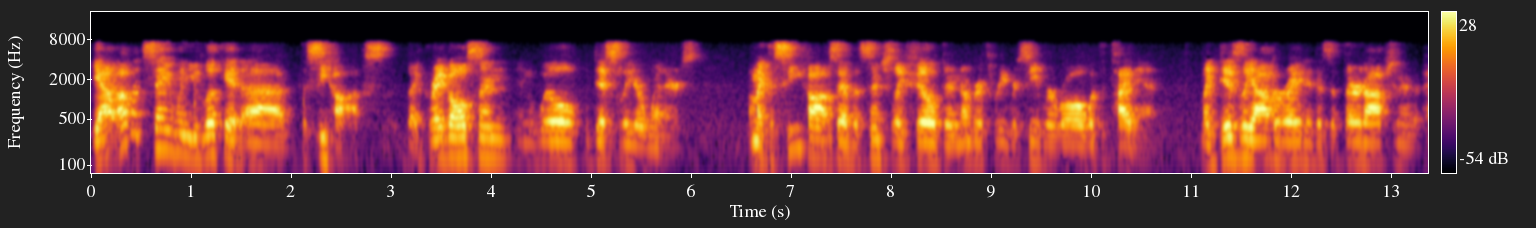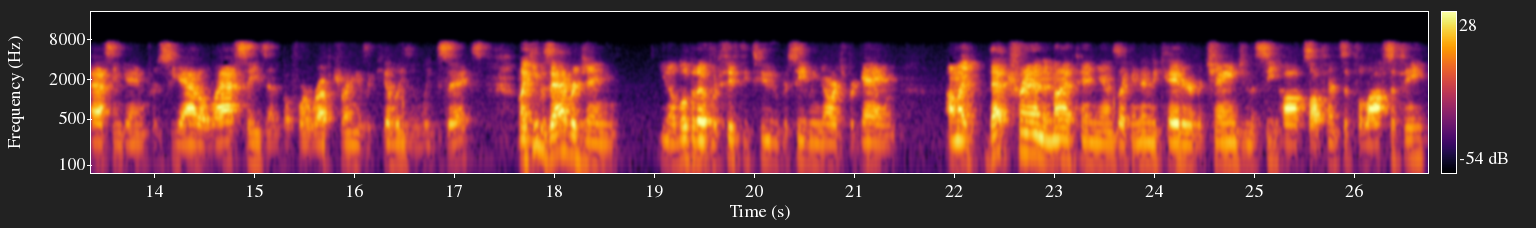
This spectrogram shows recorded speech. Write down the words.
Yeah, I would say when you look at uh, the Seahawks, like Greg Olsen and Will Dissly are winners. I'm like the Seahawks have essentially filled their number three receiver role with the tight end. Like Dissly operated as a third option in the passing game for Seattle last season before rupturing his Achilles in Week Six. Like he was averaging, you know, a little bit over 52 receiving yards per game. I'm like that trend, in my opinion, is like an indicator of a change in the Seahawks' offensive philosophy.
